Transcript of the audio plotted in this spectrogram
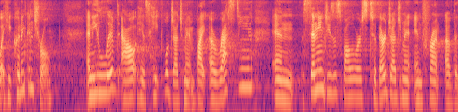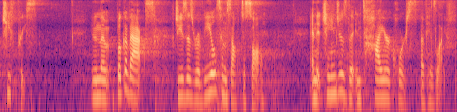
what he couldn't control, and he lived out his hateful judgment by arresting and sending Jesus' followers to their judgment in front of the chief priests. In the book of Acts, Jesus reveals himself to Saul, and it changes the entire course of his life.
